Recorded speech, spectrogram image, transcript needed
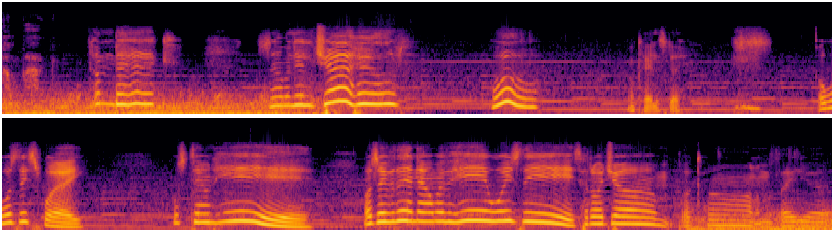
Come back. Come back. 'Cause I'm a little child. Whoa. Okay, let's go. Oh, what's this way? What's down here? I was over there, now I'm over here. What is this? How do I jump? I can't. I'm a failure.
